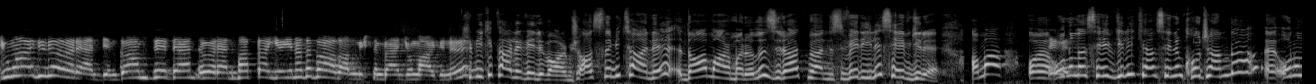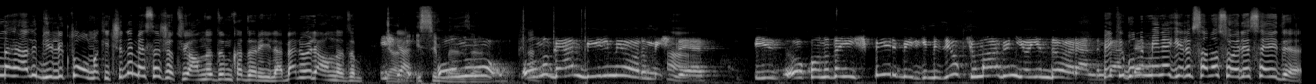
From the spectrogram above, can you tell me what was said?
Cuma günü öğrendim. Gamze'den öğrendim. Hatta yayına da bağlanmıştım ben Cuma günü. Şimdi iki tane Veli varmış. Aslında bir tane Dağ Marmaralı ziraat mühendisi Veli ile sevgili. Ama e, onunla sevgiliyken senin kocan da e, onunla herhalde birlikte olmak için de mesaj atıyor anladığım kadarıyla. Ben öyle anladım. Yani isim onu, onu ben bilmiyorum işte. Biz o konuda hiçbir bilgimiz yok. Cuma günü yayında öğrendim Peki ben de. bunu Mine gelip sana söyleseydi,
